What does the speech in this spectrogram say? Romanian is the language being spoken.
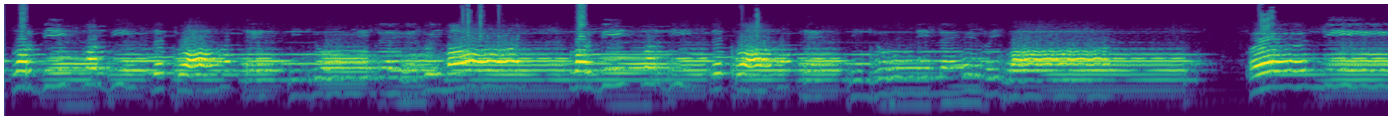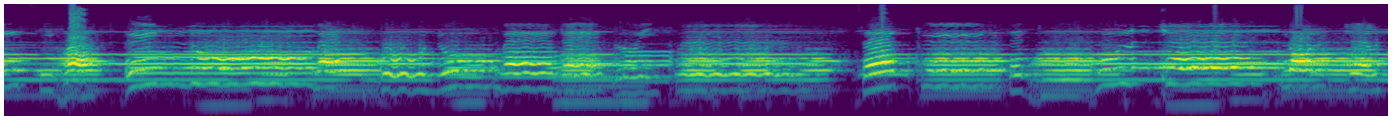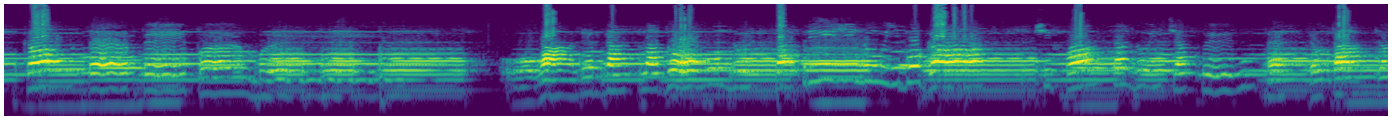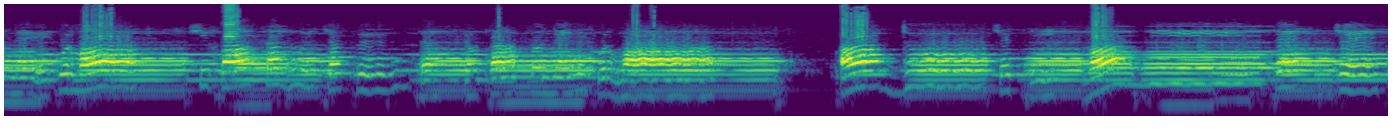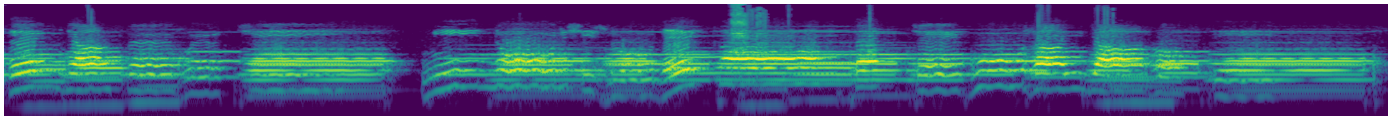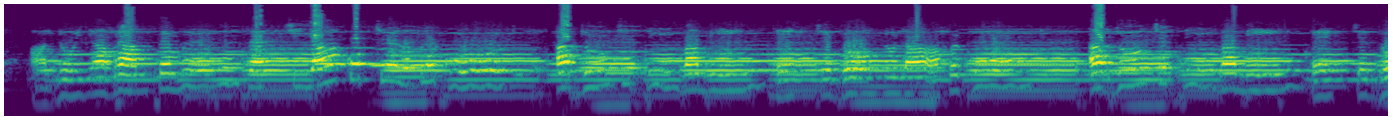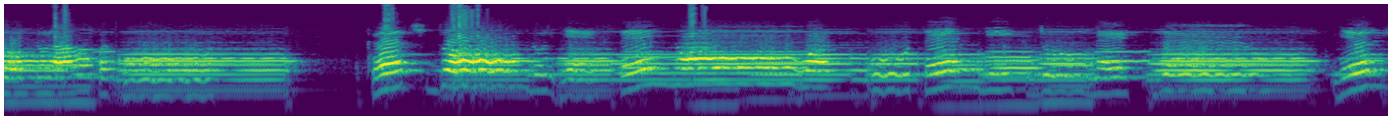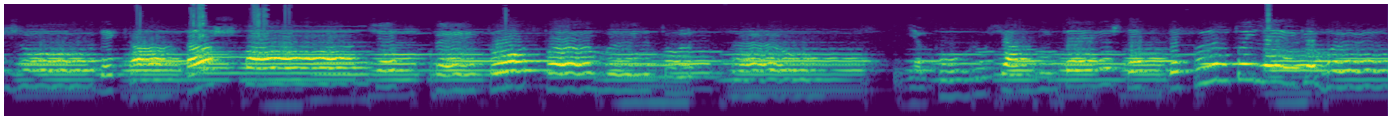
vorbiți, vorbiți de toate minunile lui mari, vorbiți, vorbiți de toate minunile lui mari. La Domnul, la sprijinul bogat și fața lui cea sfântă, căutați-o necurmat și fața lui cea sfântă, căutați-o necurmat. Aduceți-vă aminte ce semnea lui Avram sămânță și Iacob cel plăcut, aduceți-vă aminte ce Domnul a făcut, aduceți-vă și amintește de Sfântul legământ,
